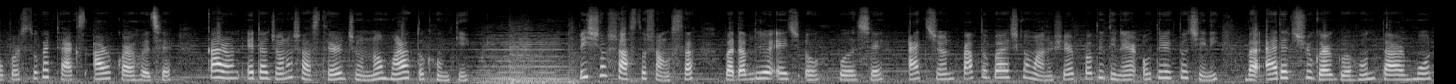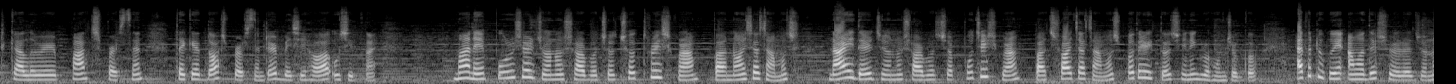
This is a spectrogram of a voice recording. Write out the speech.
ওপর সুগার ট্যাক্স আরোপ করা হয়েছে, কারণ এটা জনস্বাস্থ্যের জন্য মারাত্মক হুমকি। বিশ্ব স্বাস্থ্য সংস্থা বা ডাব্লিউএইচও বলেছে, একজন প্রাপ্তবয়স্ক মানুষের প্রতিদিনের অতিরিক্ত চিনি বা অ্যাডেড সুগার গ্রহণ তার মোট ক্যালোরির পাঁচ পার্সেন্ট থেকে দশ পার্সেন্টের বেশি হওয়া উচিত নয়। মানে পুরুষের জন্য সর্বোচ্চ ছত্রিশ গ্রাম বা নয় চা চামচ, নারীদের জন্য সর্বোচ্চ পঁচিশ গ্রাম বা ছয় চা চামচ অতিরিক্ত চিনি গ্রহণযোগ্য। এতটুকুই আমাদের শরীরের জন্য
